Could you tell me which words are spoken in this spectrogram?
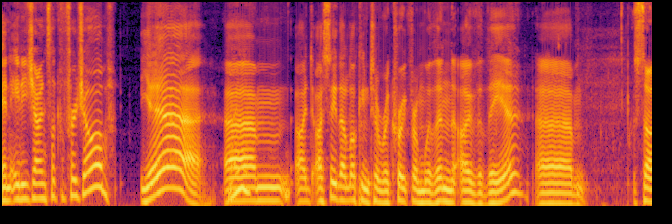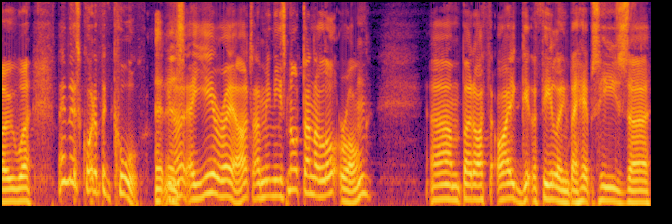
And Eddie Jones looking for a job. Yeah. Mm. Um, I, I, see they're looking to recruit from within over there. Um, so, uh, man, that's quite a big call. It you is. Know, a year out. I mean, he's not done a lot wrong. Um, but I, th- I get the feeling perhaps he's uh,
